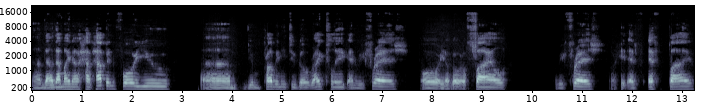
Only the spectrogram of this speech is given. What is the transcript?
Um, now that might not have happened for you. Um, you probably need to go right click and refresh or you know go to file, refresh or hit F F5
